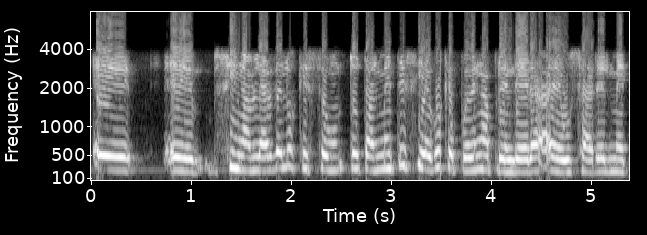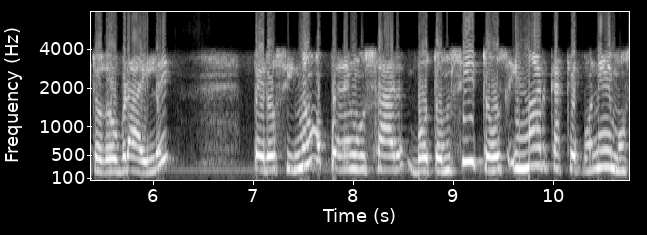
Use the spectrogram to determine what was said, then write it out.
eh, eh, sin hablar de los que son totalmente ciegos que pueden aprender a, usar el método braille, pero si no, pueden usar botoncitos y marcas que ponemos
